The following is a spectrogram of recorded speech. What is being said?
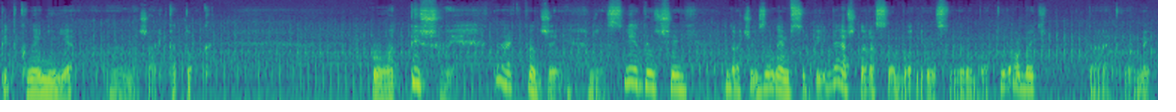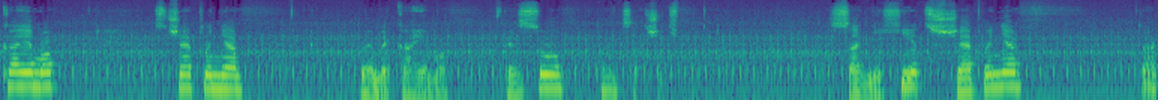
підклинює, на жаль, каток. От, пішли. Так, тут же вже слідуючий дочок, за ним собі йдеш на розслабоні, він свою роботу робить. Так, вимикаємо щеплення, вимикаємо фрезу. Так, значить, задній хід, щеплення. Так,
